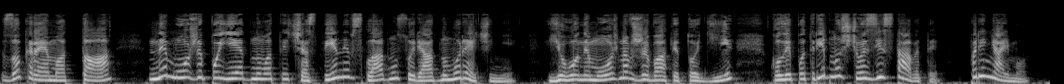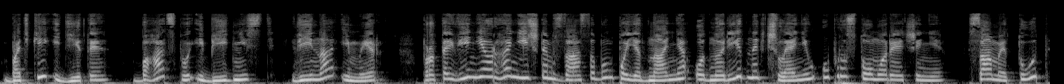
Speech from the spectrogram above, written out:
Зокрема, та не може поєднувати частини в складно-сурядному реченні. Його не можна вживати тоді, коли потрібно щось зіставити. Порівняймо батьки і діти, багатство і бідність, війна і мир. Проте він є органічним засобом поєднання однорідних членів у простому реченні. Саме тут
